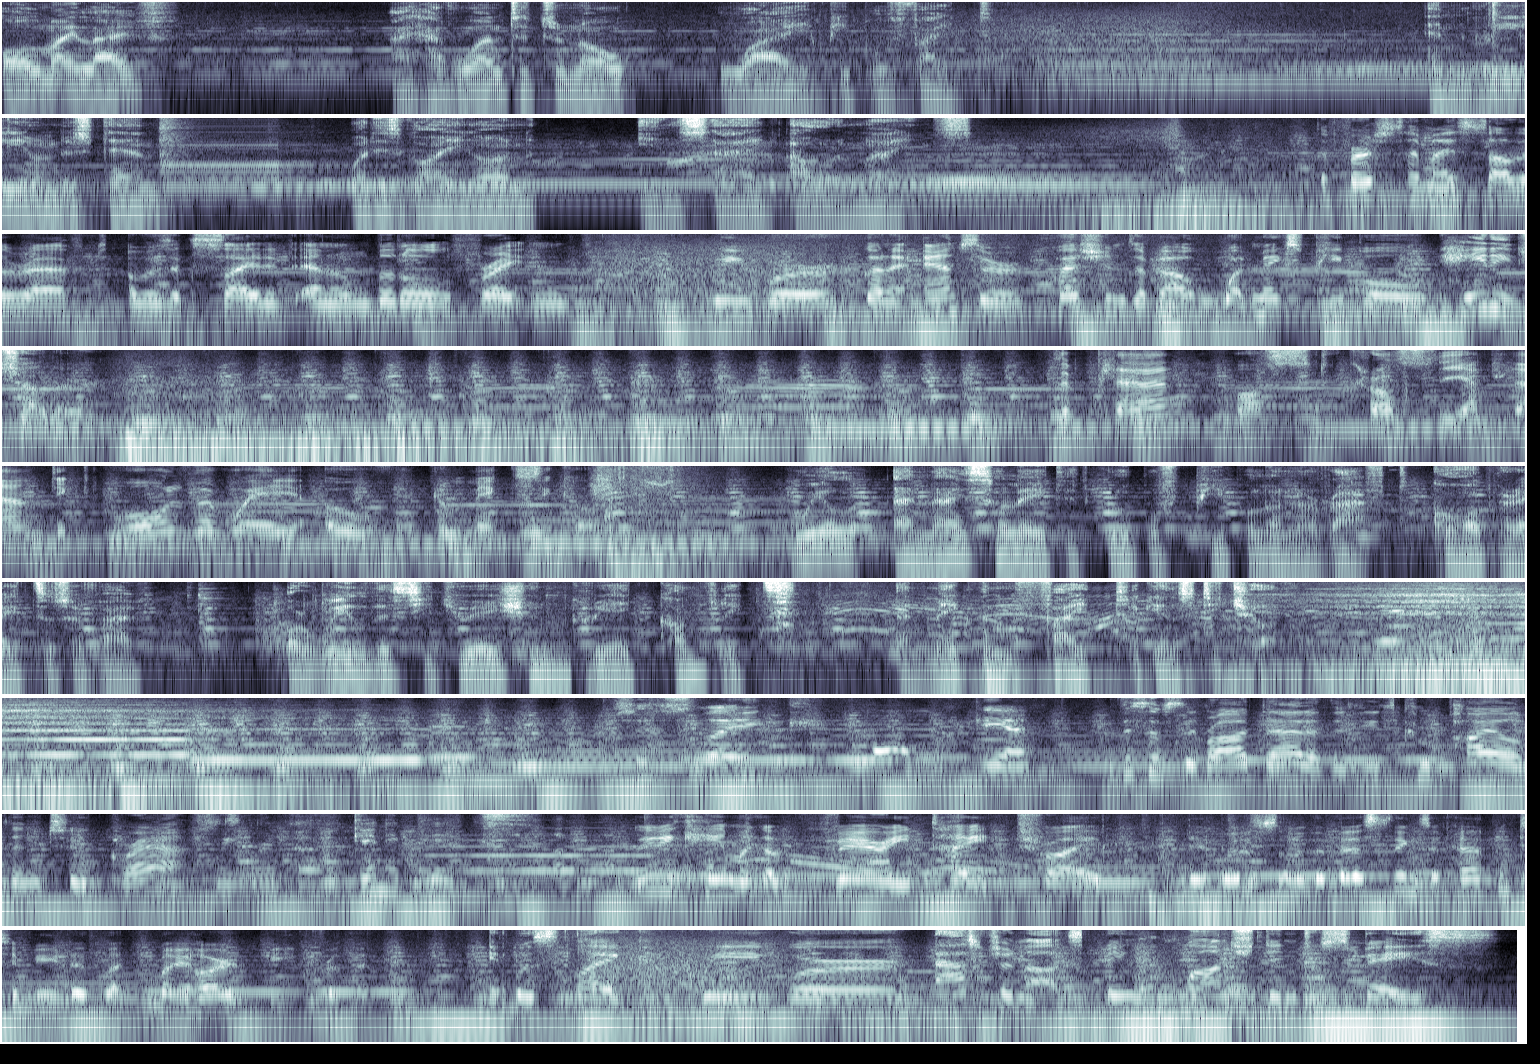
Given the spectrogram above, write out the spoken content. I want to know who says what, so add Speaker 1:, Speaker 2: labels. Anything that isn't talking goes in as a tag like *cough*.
Speaker 1: All my life, I have wanted to know why people fight and really understand what is going on inside our minds.
Speaker 2: The first time I saw the raft, I was excited and a little frightened. We were going to answer questions about what makes people hate each other.
Speaker 3: The plan was to cross the Atlantic all the way over to Mexico.
Speaker 1: Will an isolated group of people on a raft cooperate to survive? Or will the situation create conflicts and make them fight against each other?
Speaker 2: This is like home again. This is the raw data that he's compiled into graphs.
Speaker 4: We were the guinea pigs.
Speaker 2: We became like a very tight tribe. It was some of the best things that happened to me to let my heart beat for them. It was like we were astronauts being launched into space.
